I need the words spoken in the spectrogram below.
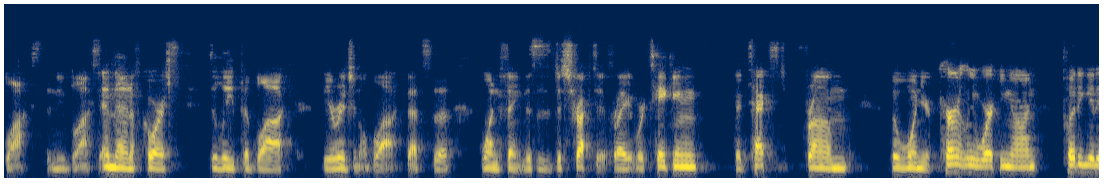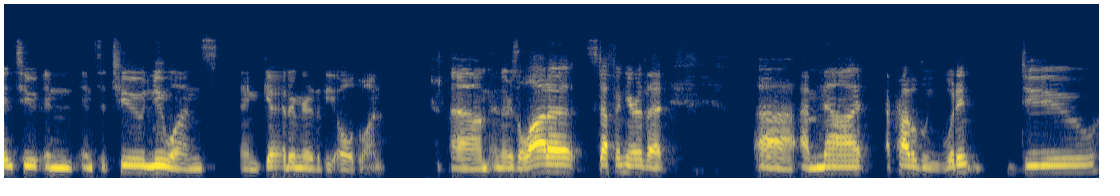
blocks, the new blocks. And then of course, delete the block, the original block. That's the one thing. This is destructive, right? We're taking the text from the one you're currently working on, putting it into, in, into two new ones and getting rid of the old one. Um, and there's a lot of stuff in here that uh, I'm not, I probably wouldn't do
